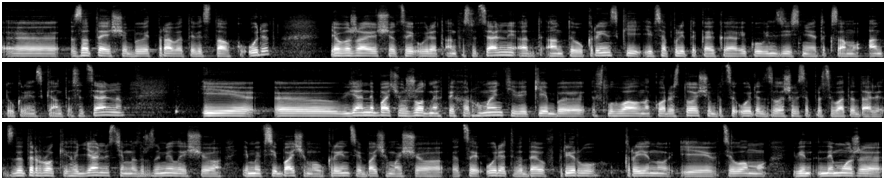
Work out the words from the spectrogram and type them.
е, за те, щоб відправити відставку уряд. Я вважаю, що цей уряд антисоціальний, антиукраїнський, і вся політика, яку він здійснює, так само антиукраїнська, антисоціальна. І е, я не бачу жодних тих аргументів, які би слугували на користь того, щоб цей уряд залишився працювати далі. За три роки його діяльності ми зрозуміли, що і ми всі бачимо, українці бачимо, що цей уряд веде в прірву країну, і в цілому він не може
